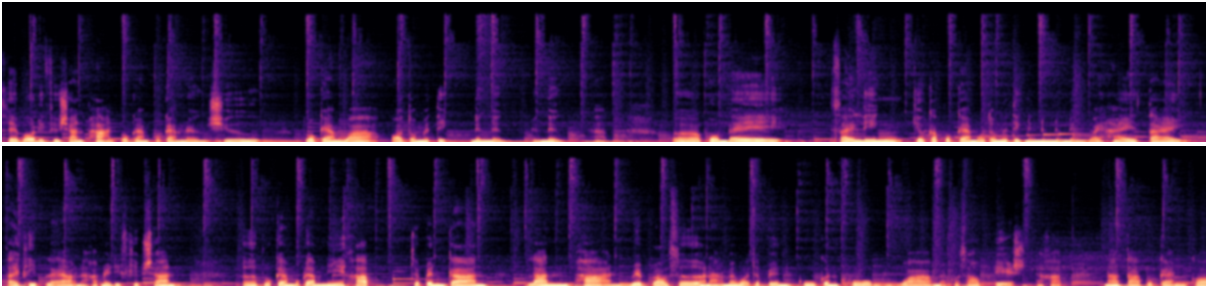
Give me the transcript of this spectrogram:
Stable Diffusion ผ่านโปรแกรมโปรแกรมหนึ่งชื่อโปรแกรมว่า Automatic 1111นะครับเอ่อผมได้ใส่ลิงก์เกี่ยวกับโปรแกรม Automatic 1111 ไว้ให้ใต้ใต้คลิปแล้วนะครับใน description โปรแกรมโปรแกรมนี้ครับ จะเป็นการ รันผ่านเว็บเบราว์เซอร์นะ ไม่ว่าจะเป็น Google Chrome หรือว่า Microsoft Edge นะครับ หน้าตาโปรแกรมก็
